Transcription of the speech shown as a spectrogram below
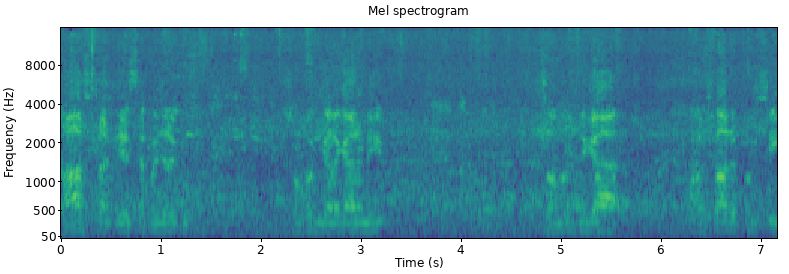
రాష్ట్ర దేశ ప్రజలకు శుభం కలగాలని సమృద్ధిగా వర్షాలు కురిసి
